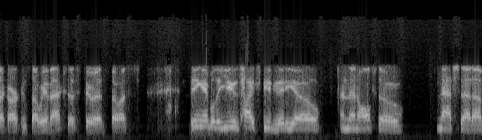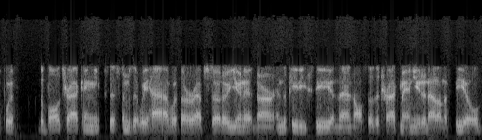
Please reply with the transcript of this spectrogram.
like Arkansas, we have access to it. So us being able to use high speed video and then also match that up with the ball tracking systems that we have with our Rapsodo unit and our in the PDC, and then also the TrackMan unit out on the field.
